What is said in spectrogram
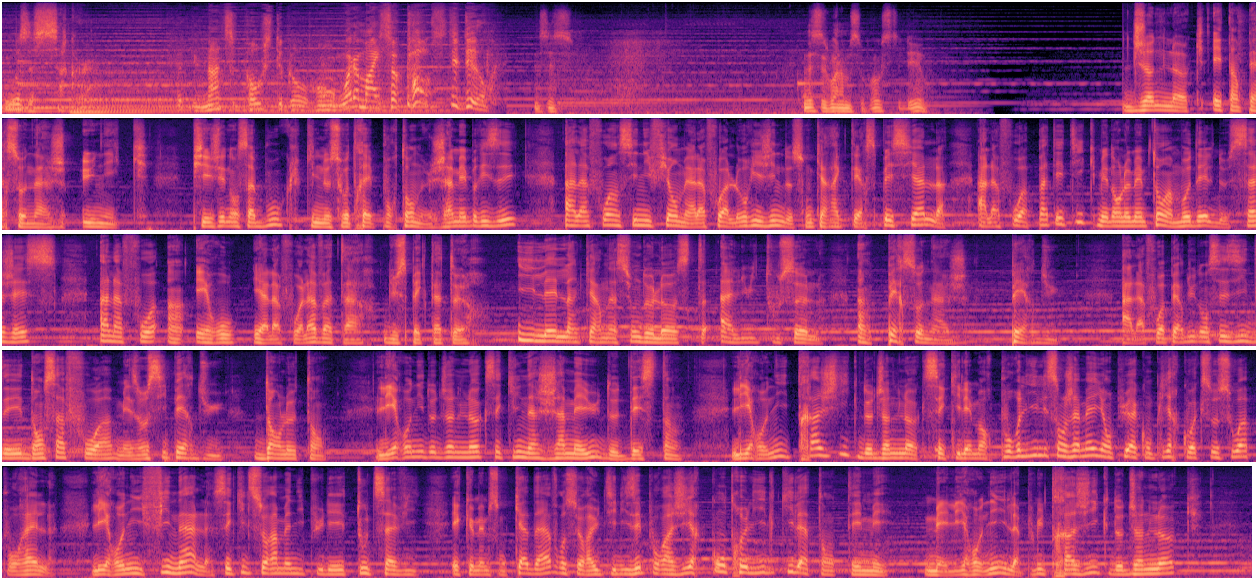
He was a sucker. But you're not supposed to go home. What am I supposed to do? This is. This is what I'm supposed to do. John Locke est un personnage unique. Piégé dans sa boucle qu'il ne souhaiterait pourtant ne jamais briser, à la fois insignifiant mais à la fois l'origine de son caractère spécial, à la fois pathétique mais dans le même temps un modèle de sagesse, à la fois un héros et à la fois l'avatar du spectateur. Il est l'incarnation de Lost à lui tout seul, un personnage perdu. À la fois perdu dans ses idées, dans sa foi, mais aussi perdu dans le temps. L'ironie de John Locke, c'est qu'il n'a jamais eu de destin. L'ironie tragique de John Locke, c'est qu'il est mort pour l'île sans jamais ayant pu accomplir quoi que ce soit pour elle. L'ironie finale, c'est qu'il sera manipulé toute sa vie, et que même son cadavre sera utilisé pour agir contre l'île qu'il a tant aimée. Mais l'ironie la plus tragique de John Locke,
